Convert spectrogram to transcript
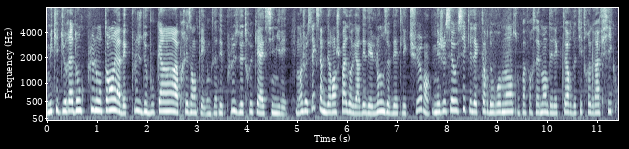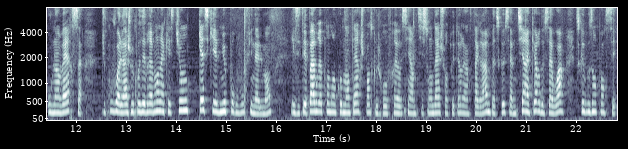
mais qui durait donc plus longtemps et avec plus de bouquins à présenter, donc ça fait plus de trucs à assimiler. Moi je sais que ça me dérange pas de regarder des longs update lecture, mais je sais aussi que les lecteurs de romans sont pas forcément des lecteurs de titres graphiques ou l'inverse. Du coup voilà, je me posais vraiment la question, qu'est-ce qui est le mieux pour vous finalement? N'hésitez pas à me répondre en commentaire, je pense que je referai aussi un petit sondage sur Twitter et Instagram parce que ça me tient à cœur de savoir ce que vous en pensez.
